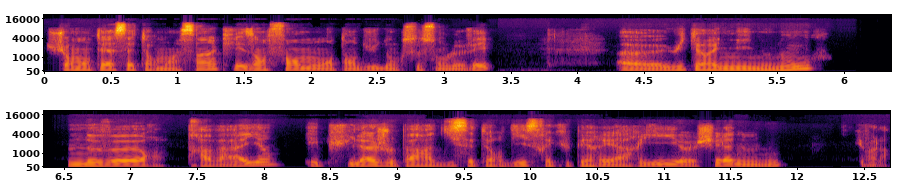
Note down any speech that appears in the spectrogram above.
Je suis remonté à 7h moins 5. Les enfants m'ont entendu, donc se sont levés. 8h30, nounou. 9h, travail. Et puis là, je pars à 17h10 récupérer Harry chez la nounou. Et voilà.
